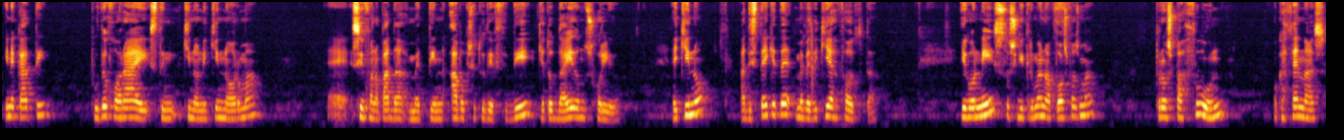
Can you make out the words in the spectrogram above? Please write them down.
είναι κάτι που δεν χωράει στην κοινωνική νόρμα, ε, σύμφωνα πάντα με την άποψη του διευθυντή και των ταΐδων του σχολείου. Εκείνο αντιστέκεται με παιδική αθότητα. Οι γονείς στο συγκεκριμένο απόσπασμα προσπαθούν ο καθένας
